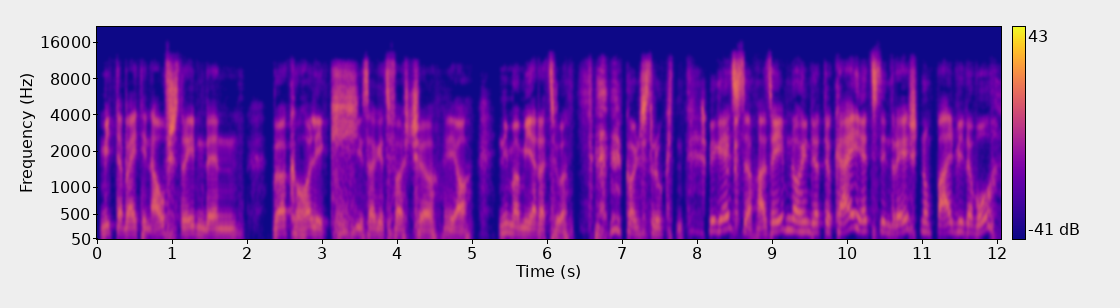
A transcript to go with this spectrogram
Mitarbeit in aufstrebenden Workaholic, ich sage jetzt fast schon, ja, nimmer mehr dazu. Konstrukten. Wie geht's dir? Also eben noch in der Türkei, jetzt in Dresden und bald wieder wo?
